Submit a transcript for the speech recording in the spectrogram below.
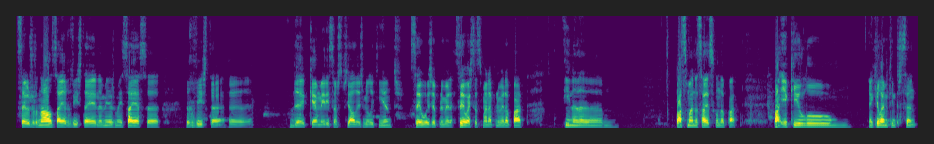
sai o jornal, sai a revista é na mesma e sai essa revista eh, de- que é uma edição especial 2500. Saiu, hoje a primeira, saiu esta semana a primeira parte e na, para a semana sai a segunda parte. Pá, e aquilo, aquilo é muito interessante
